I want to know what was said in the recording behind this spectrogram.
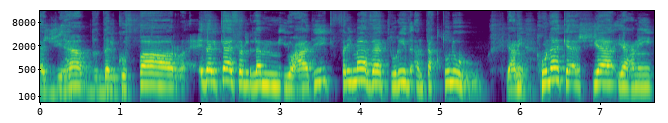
الجهاد ضد الكفار. إذا الكافر لم يعاديك فلماذا تريد أن تقتله؟ يعني هناك أشياء يعني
